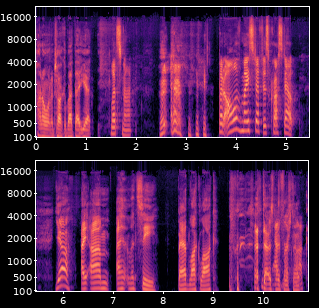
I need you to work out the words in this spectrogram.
I don't want to talk about that yet. Let's not. But all of my stuff is crossed out. yeah, I um, I let's see, bad luck Locke. that was my first note. Locke.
